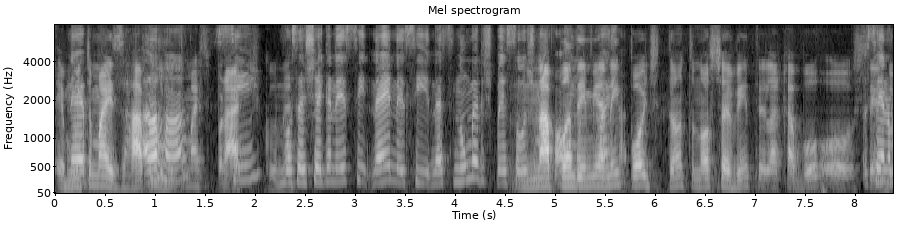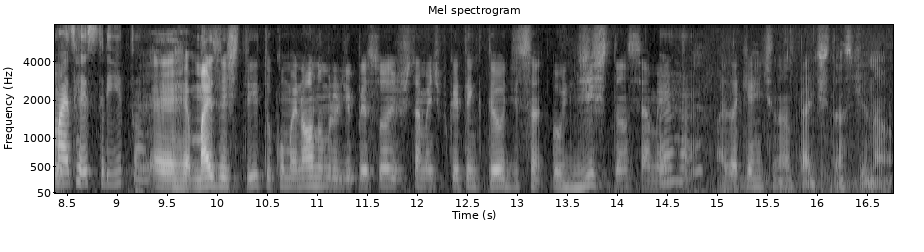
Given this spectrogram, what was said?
É Né? muito mais rápido, muito mais prático, sim. né? Você chega nesse, né, nesse, nesse número de pessoas de Na pandemia nem rápida. pode tanto. Nosso evento ele acabou sendo, sendo mais restrito. é, mais restrito, com menor número de pessoas, justamente porque tem que ter o, o distanciamento. Uhum. Mas aqui a gente não está distante de não.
